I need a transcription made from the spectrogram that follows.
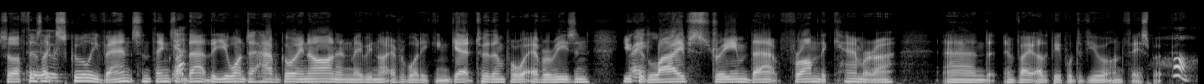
So if there's Ooh. like school events and things like that that you want to have going on, and maybe not everybody can get to them for whatever reason, you could live stream that from the camera and invite other people to view it on Facebook. Huh.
